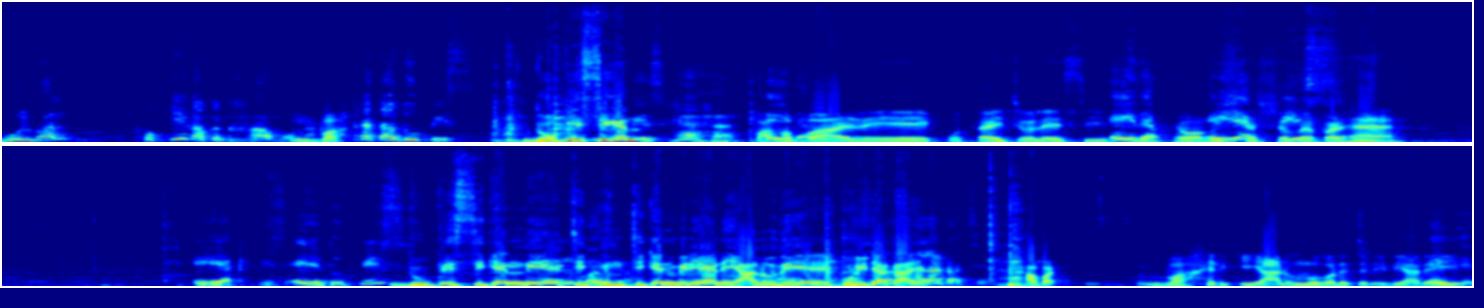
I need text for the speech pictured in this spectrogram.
ভুল ভালো ঠকিয়ে কাউকে খাওয়াবো বাহ। তাও দু পিস দু পিস চিকেন পিস হ্যাঁ হ্যাঁ বাবা রে কোথায় চলে এসেছি? এই দেখো, এই। ব্যাপার হ্যাঁ। এই এক পিস এই যে দু পিস দু পিস চিকেন দিয়ে চিকেন বিরিয়ানি আলু দিয়ে কুড়ি টাকায়। আবার বাহ এটা কি আরম্ভ করেছে দিদি? আর এই এই যে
